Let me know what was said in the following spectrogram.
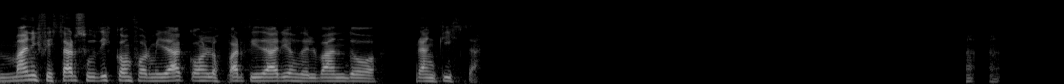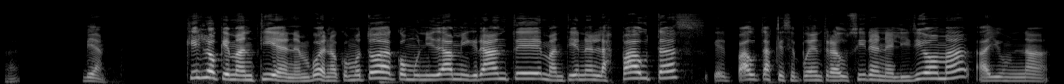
manifestar su disconformidad con los partidarios del bando franquista. Bien. ¿Qué es lo que mantienen? Bueno, como toda comunidad migrante, mantienen las pautas, eh, pautas que se pueden traducir en el idioma. Hay una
